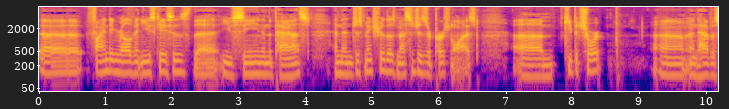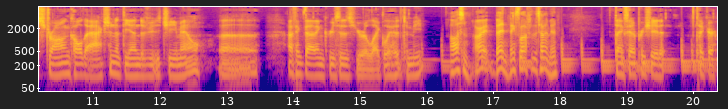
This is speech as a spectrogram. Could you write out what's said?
uh, finding relevant use cases that you've seen in the past, and then just make sure those messages are personalized. Um, keep it short uh, and have a strong call to action at the end of each email. Uh, I think that increases your likelihood to meet. Awesome. All right, Ben, thanks a lot for the time, man. Thanks. I appreciate it. Take care.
